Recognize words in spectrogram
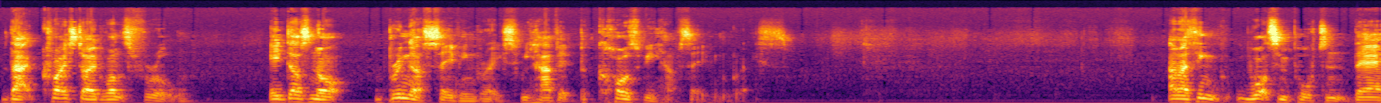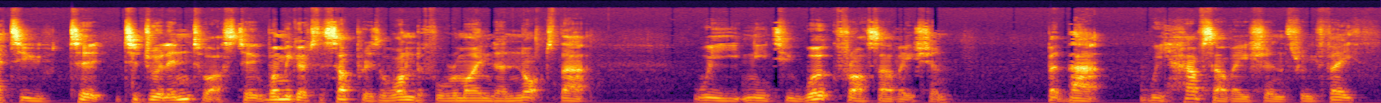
that Christ died once for all. It does not bring us saving grace. We have it because we have saving grace and I think what's important there to, to, to drill into us to when we go to the supper is a wonderful reminder not that we need to work for our salvation, but that we have salvation through faith,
